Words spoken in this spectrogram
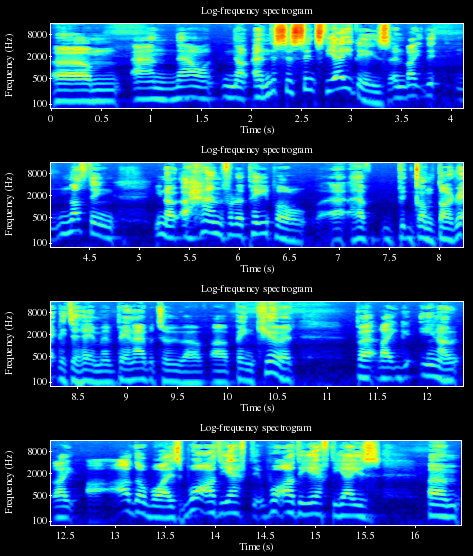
Um, and now, no, and this is since the 80s, and like the, nothing, you know, a handful of people uh, have been, gone directly to him and been able to uh, uh, been cured. But like, you know, like otherwise, what are the FD, what are the FDA's um,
